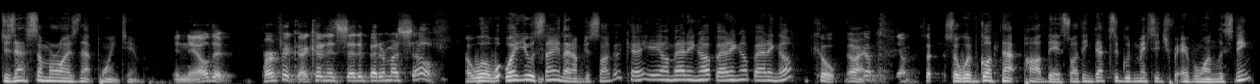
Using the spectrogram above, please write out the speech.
Does that summarize that point, Tim? You nailed it. Perfect. I couldn't have said it better myself. Uh, well, when you were saying that, I'm just like, okay, yeah, I'm adding up, adding up, adding up. Cool. All right. Yep, yep. So, so we've got that part there. So I think that's a good message for everyone listening.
